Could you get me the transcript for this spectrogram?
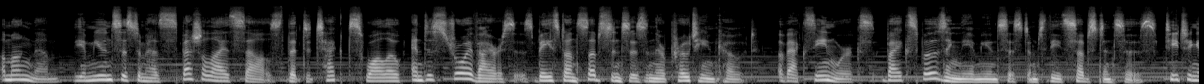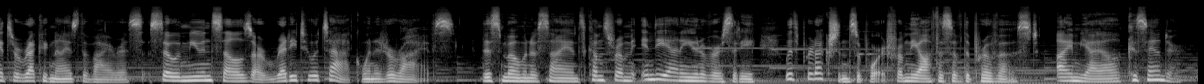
Among them, the immune system has specialized cells that detect, swallow, and destroy viruses based on substances in their protein coat. A vaccine works by exposing the immune system to these substances, teaching it to recognize the virus so immune cells are ready to attack when it arrives. This moment of science comes from Indiana University with production support from the Office of the Provost. I'm Yael Ksander.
